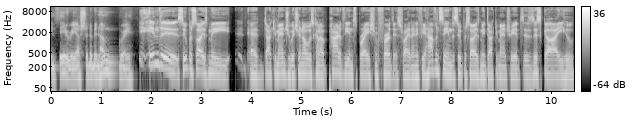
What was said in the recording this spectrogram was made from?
in theory, I should have been hungry. In the Supersize Me uh, documentary, which I know was kind of part of the inspiration for this, right? And if you haven't seen the Supersize Me documentary, it's, it's this guy who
